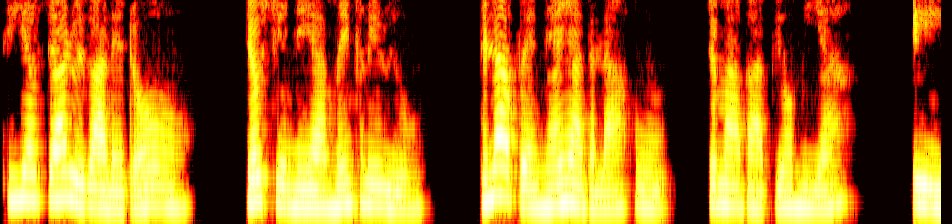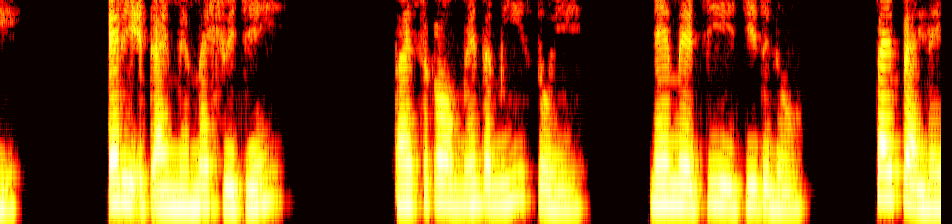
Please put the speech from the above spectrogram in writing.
ဒီယောက်ျားတွေကလည်းတော့ရုပ်ရှင်တွေကမိန်းကလေးတွေကိုဒီလောက်ပဲငမ်းရသလားဟုကျမကပြောမိရာအေးအဲ့ဒီအတိုင်းပဲမက်ရွှေချင်းဘိုင်စကော့မင်းသမီးဆိုရင်နာမည်ကြီးကြီးတယ်လို့စိုက်ပတ်လဲ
